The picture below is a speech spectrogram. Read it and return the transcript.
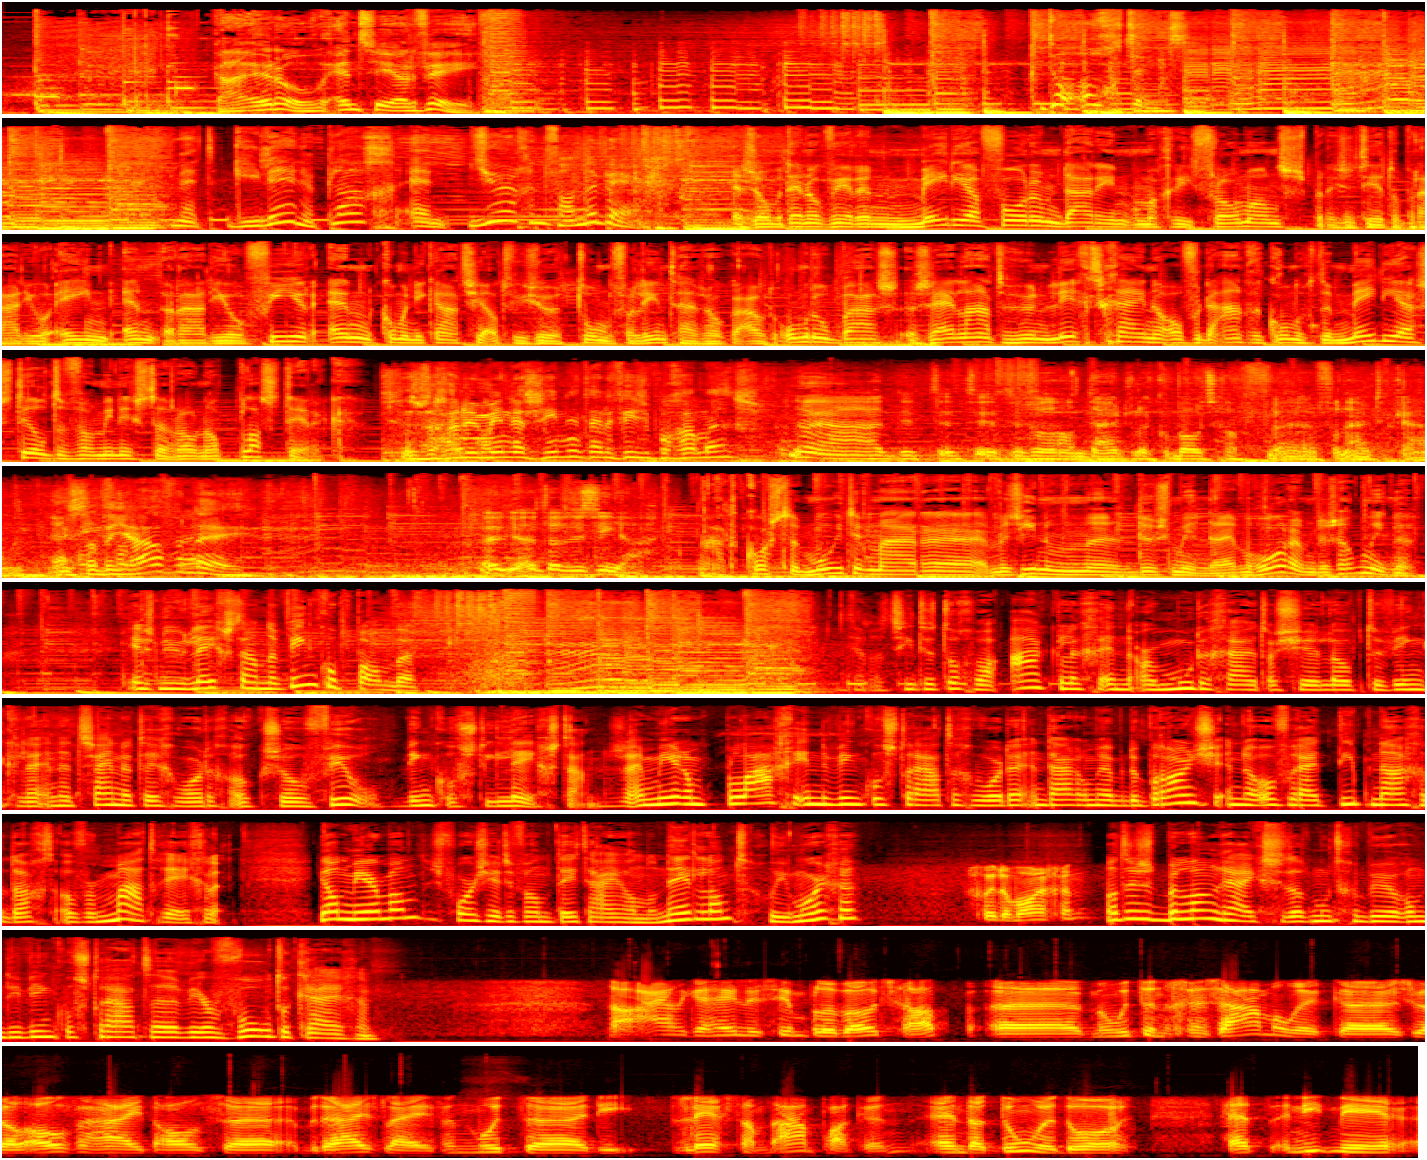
KRO NCRV. De Ochtend. Met Guilaine Plag en Jurgen van den Berg. En zometeen ook weer een mediaforum. Daarin Margriet Vromans, presenteert op Radio 1 en Radio 4. En communicatieadviseur Ton Verlind, hij is ook oud-omroepbaas. Zij laten hun licht schijnen over de aangekondigde mediastilte... van minister Ronald Plasterk. Dus we gaan nu minder zien in televisieprogramma's? Nou ja, dit, dit, dit is wel een duidelijke boodschap uh, vanuit de Kamer. Is dat een ja of een nee? Uh, ja, dat is een ja. Nou, het kostte moeite, maar uh, we zien hem dus minder. En we horen hem dus ook minder. Is nu leegstaande winkelpanden. Ja, dat ziet er toch wel akelig en armoedig uit als je loopt te winkelen. En het zijn er tegenwoordig ook zoveel winkels die leegstaan. Er zijn meer een plaag in de winkelstraten geworden... en daarom hebben de branche en de overheid diep nagedacht over maatregelen. Jan Meerman is voorzitter van Detailhandel Nederland. Goedemorgen. Goedemorgen. Wat is het belangrijkste dat moet gebeuren om die winkelstraten weer vol te krijgen? Nou, eigenlijk een hele simpele boodschap. Uh, we moeten gezamenlijk, uh, zowel overheid als uh, bedrijfsleven, moet die leegstand aanpakken. En dat doen we door het niet meer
